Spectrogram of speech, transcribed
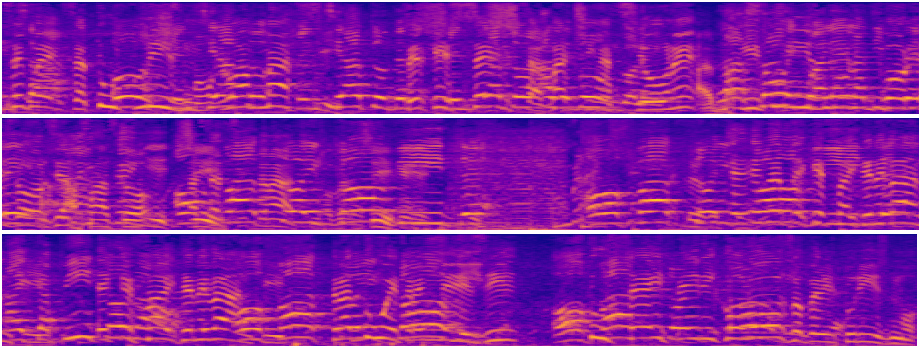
Di conseguenza tu Oh, turismo lo ammazzi. del- perché senza vaccinazione. La il sai turismo qual è la non può differenza? Ha fatto- insegni? Ho un fatto il però. Sì. Covid. Ho fatto il E, e vabbè, che fai? Te ne vanti? Hai capito? E che no? fai? Te ne vanti? Ho fatto Tra due o tre Covid. mesi Ho tu sei pericoloso per il turismo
